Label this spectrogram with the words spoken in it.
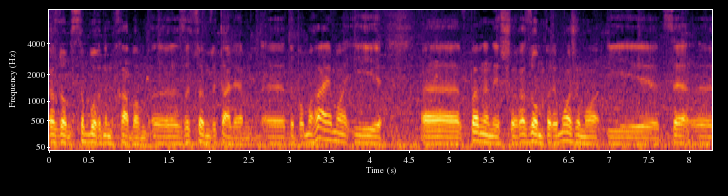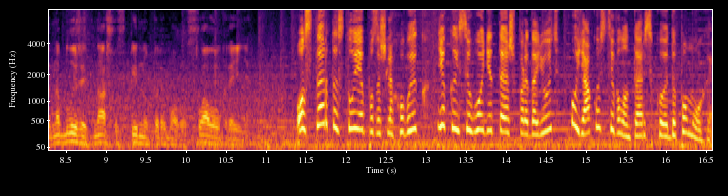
разом з соборним хабом е, з отцем Віталієм е, допомагаємо і е, впевнений, що разом переможемо, і це е, наближить нашу спільну перемогу. Слава Україні! Остер тестує позашляховик, який сьогодні теж передають у якості волонтерської допомоги.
